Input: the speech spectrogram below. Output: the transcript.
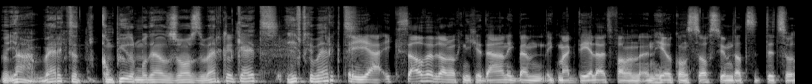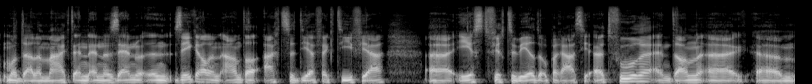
ja, werkt het computermodel zoals de werkelijkheid heeft gewerkt? Ja, ik zelf heb dat nog niet gedaan. Ik, ben, ik maak deel uit van een, een heel consortium dat dit soort modellen maakt. En, en er zijn een- zeker al een aantal artsen die effectief ja, eh, eerst virtueel de operatie uitvoeren en dan eh, ehm,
